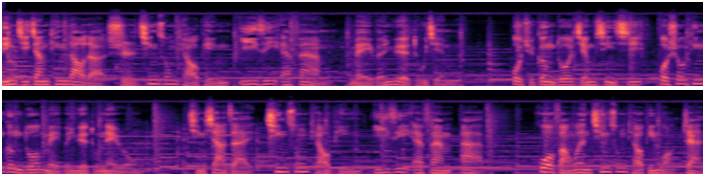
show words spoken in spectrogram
您即将听到的是轻松调频 Easy FM 美文阅读节目。获取更多节目信息或收听更多美文阅读内容，请下载轻松调频 Easy FM App，或访问轻松调频网站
